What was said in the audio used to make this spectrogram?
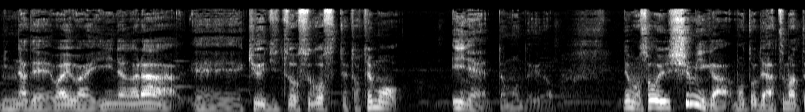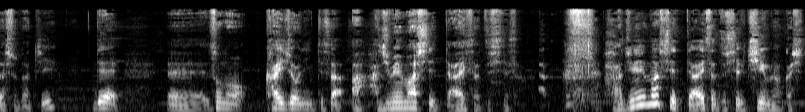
みんなでワイワイ言いながら、えー、休日を過ごすってとてもいいねって思うんだけど。でもそういう趣味が元で集まった人たちで、えー、その会場に行ってさ、あ、はじめましてって挨拶してさ、はじめましてって挨拶してるチームなんか一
